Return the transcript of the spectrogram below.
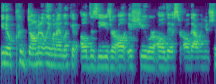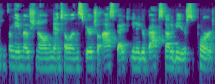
you know, predominantly when I look at all disease or all issue or all this or all that, when you're shifting from the emotional, mental, and spiritual aspect, you know, your back's got to be your support.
